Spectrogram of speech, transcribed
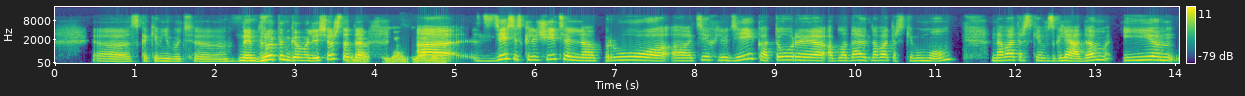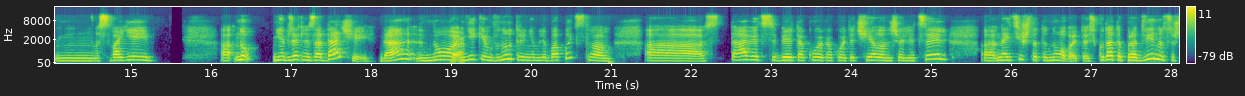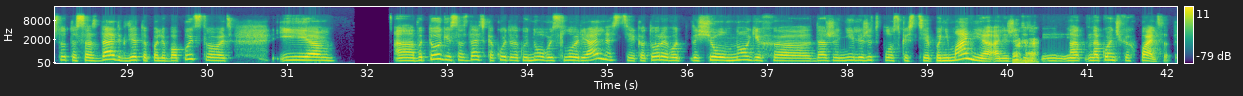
э, с каким-нибудь э, неймдропингом или еще что-то. Да, да, да, а, да. Здесь исключительно про а, тех людей, которые обладают новаторским умом, новаторским взглядом и м, своей, а, ну, не обязательно задачей, да, но да. неким внутренним любопытством а, ставит себе такой какой-то челлендж или цель а, найти что-то новое, то есть куда-то продвинуться, что-то создать, где-то полюбопытствовать и а, в итоге создать какой-то такой новый слой реальности, который вот еще у многих а, даже не лежит в плоскости понимания, а лежит ага. на, на кончиках пальцев.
